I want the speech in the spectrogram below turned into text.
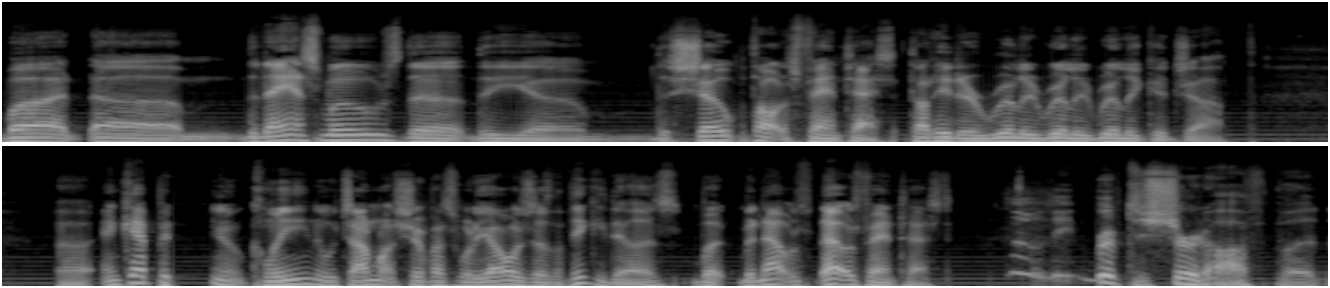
But um, the dance moves, the the uh, the show, I thought it was fantastic. Thought he did a really, really, really good job, uh, and kept it you know clean. Which I'm not sure if that's what he always does. I think he does, but but that was that was fantastic. Well, he ripped his shirt off, but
